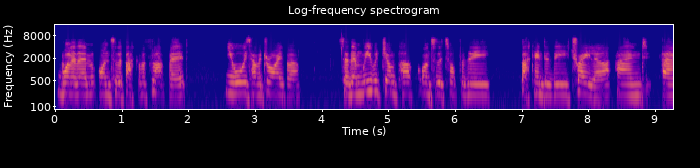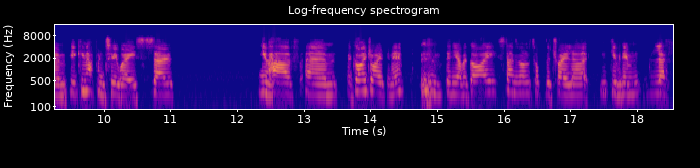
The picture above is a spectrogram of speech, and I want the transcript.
one of them onto the back of a flatbed, you always have a driver. So then we would jump up onto the top of the back end of the trailer, and um, it can happen two ways. So you have um, a guy driving it, then you have a guy standing on the top of the trailer, giving him left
